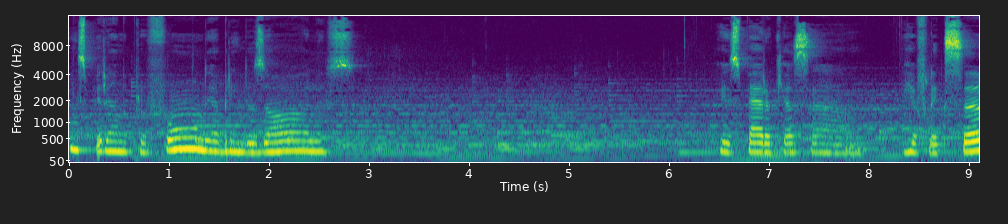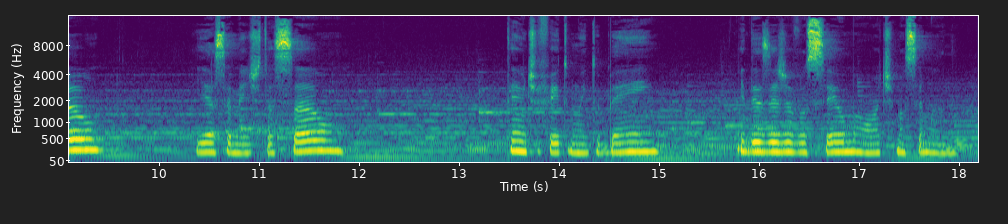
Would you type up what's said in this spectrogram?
Inspirando profundo e abrindo os olhos. Eu espero que essa reflexão e essa meditação tenham te feito muito bem e desejo a você uma ótima semana.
